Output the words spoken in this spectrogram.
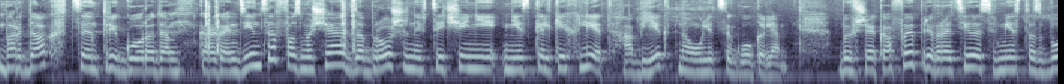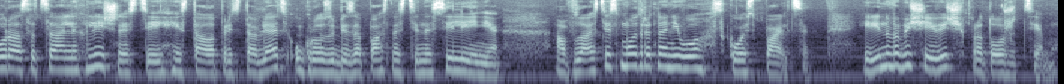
Бардак в центре города. Карагандинцев возмущает заброшенный в течение нескольких лет объект на улице Гоголя. Бывшее кафе превратилось в место сбора социальных личностей и стало представлять угрозу безопасности населения. А власти смотрят на него сквозь пальцы. Ирина Вабищевич продолжит тему.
